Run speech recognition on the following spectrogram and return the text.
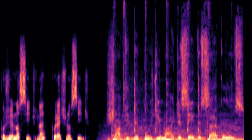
por genocídio, né? Por etnocídio. Já que depois de mais de cinco séculos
